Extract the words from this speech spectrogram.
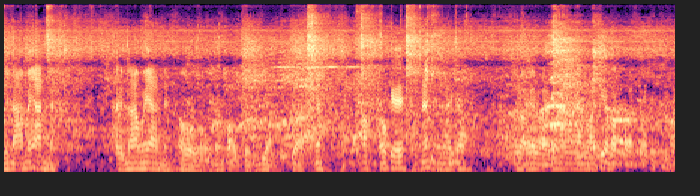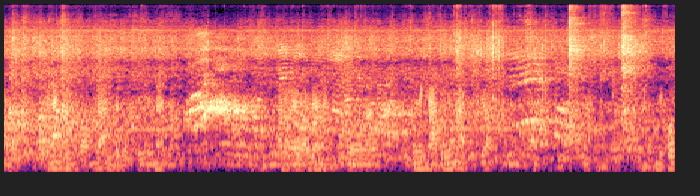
มีน้ำไม่อันนะเติมน้ำไม่อันเลยโอ้น้ำเปล่าเก่งเยี่ยมสุดยอดนะอะโอเคนะยังไงก็อร่อยอร่อยมามาเที่ยวพักผ่อนต่อจากนี้ได้มา นั่งกินของร้านสะดวกซื้อน่าจะอร่อยอร่อยด้วยนะโอ้บรรยากาศดีมากสุดยอดมีครบ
